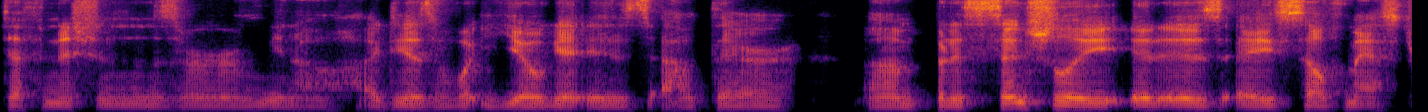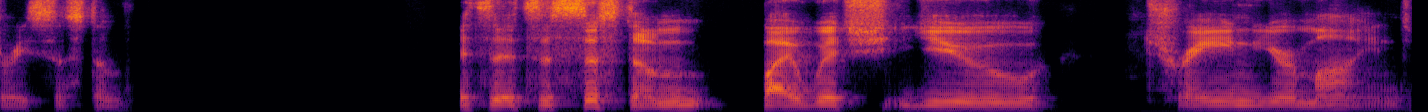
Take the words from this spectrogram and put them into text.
definitions or you know ideas of what yoga is out there um, but essentially it is a self-mastery system it's it's a system by which you train your mind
